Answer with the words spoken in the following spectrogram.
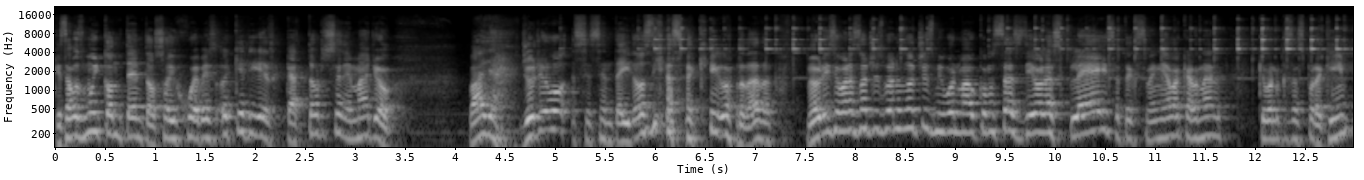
que estamos muy contentos. Hoy jueves, hoy qué día es, 14 de mayo. Vaya, yo llevo 62 días aquí guardado. Mauricio, buenas noches, buenas noches, mi buen Mau, ¿cómo estás? Diego Las Play, se te extrañaba, carnal. Qué bueno que estás por aquí.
